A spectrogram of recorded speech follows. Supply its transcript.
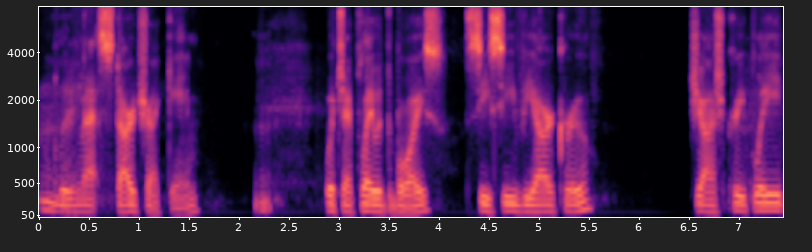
mm. including that Star Trek game, Hmm. which I play with the boys, CCVR crew, Josh Creeplead,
